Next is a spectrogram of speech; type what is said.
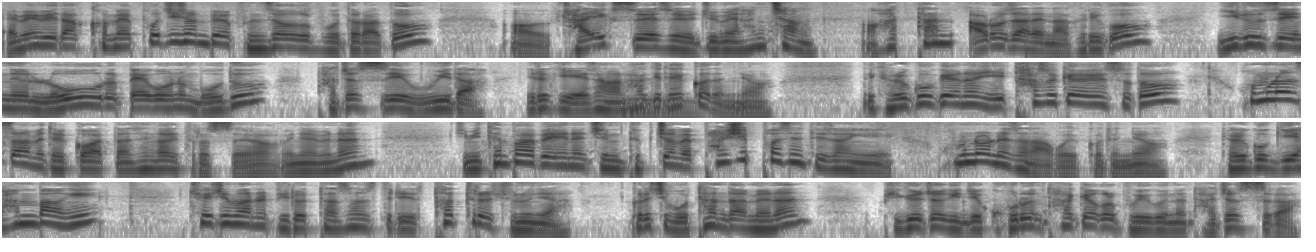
MLB.com의 포지션별 분석을 보더라도 어, 좌익수에서 요즘에 한창 어, 핫한 아로자레나 그리고 이루수에 있는 로우를 빼고는 모두 다저스의 우위다 이렇게 예상을 하기도 음. 했거든요. 근데 결국에는 이 타석에서도 홈런 싸움이 될 것 같다는 생각이 들었어요. 왜냐하면은 지금 이 템파베이는 지금 득점의 80% 이상이 홈런에서 나오고 있거든요. 결국 이 한 방이 최지만을 비롯한 선수들이 터트려 주느냐 그렇지 못한다면은 비교적 이제 고른 타격을 보이고 있는 다저스가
